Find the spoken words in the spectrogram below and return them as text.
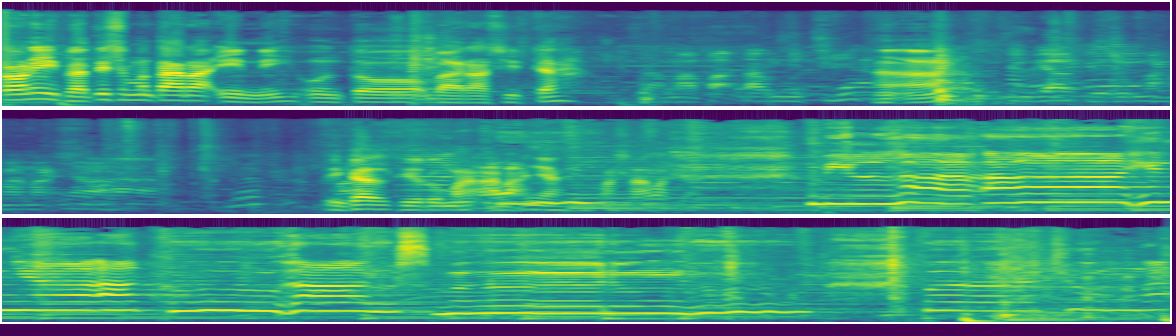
Roni, berarti sementara ini untuk Mbak Rasidah sama Pak Tarmuji ha-ha, tinggal di rumah anaknya. tinggal di rumah anaknya. Masalah ya? Bila akhirnya aku harus menunggu Percuma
